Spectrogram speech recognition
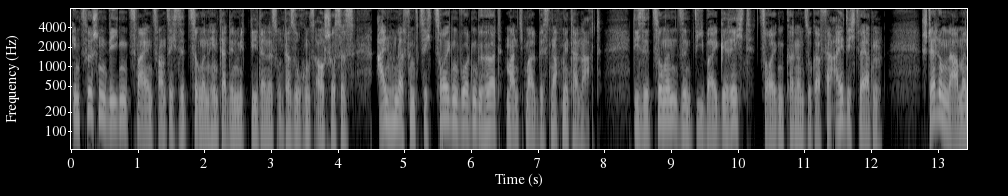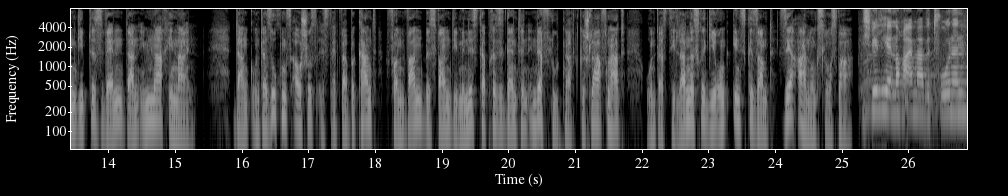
Inzwischen liegen 22 Sitzungen hinter den Mitgliedern des Untersuchungsausschusses. 150 Zeugen wurden gehört, manchmal bis nach Mitternacht. Die Sitzungen sind wie bei Gericht. Zeugen können sogar vereidigt werden. Stellungnahmen gibt es, wenn, dann im Nachhinein. Dank Untersuchungsausschuss ist etwa bekannt, von wann bis wann die Ministerpräsidentin in der Flutnacht geschlafen hat und dass die Landesregierung insgesamt sehr ahnungslos war. Ich will hier noch einmal betonen,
